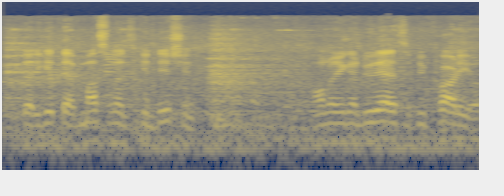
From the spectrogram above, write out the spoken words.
You gotta get that muscle into condition. Only way you're gonna do that is to do cardio.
